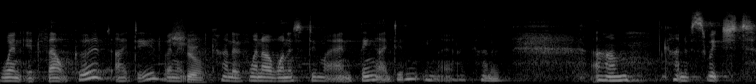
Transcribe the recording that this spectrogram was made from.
when it felt good, I did. When Sure. it kind of, when I wanted to do my own thing, I didn't. You know, I kind of. Um, kind of switched,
